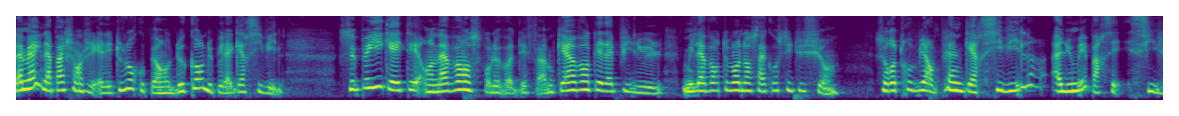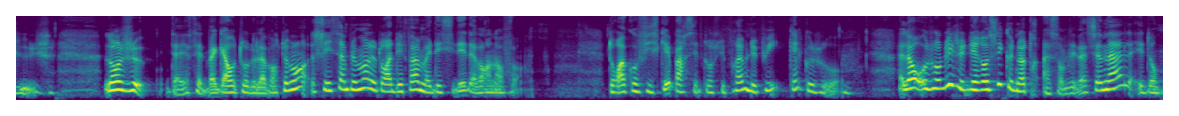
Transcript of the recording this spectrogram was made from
L'Amérique n'a pas changé, elle est toujours coupée en deux camps depuis la guerre civile. Ce pays qui a été en avance pour le vote des femmes, qui a inventé la pilule, mis l'avortement dans sa constitution, se retrouve bien en pleine guerre civile allumée par ces six juges. L'enjeu derrière cette bagarre autour de l'avortement, c'est simplement le droit des femmes à décider d'avoir un enfant. Droit confisqué par cette Cour suprême depuis quelques jours. Alors aujourd'hui, je dirais aussi que notre Assemblée nationale, et donc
